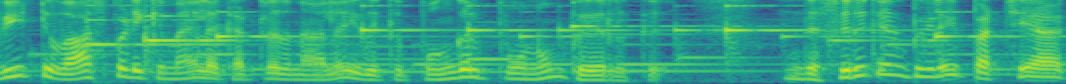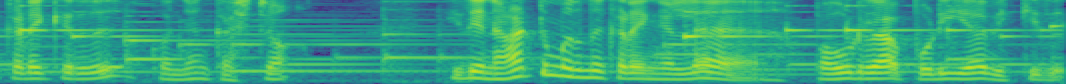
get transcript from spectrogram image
வீட்டு வாஸ்படிக்கு மேலே கட்டுறதுனால இதுக்கு பொங்கல் பூணும் பேர் இருக்குது இந்த சிறுகன் பீளை பச்சையாக கிடைக்கிறது கொஞ்சம் கஷ்டம். இது நாட்டு மருந்து கடைகளில் பவுடராக பொடியாக விற்கிது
